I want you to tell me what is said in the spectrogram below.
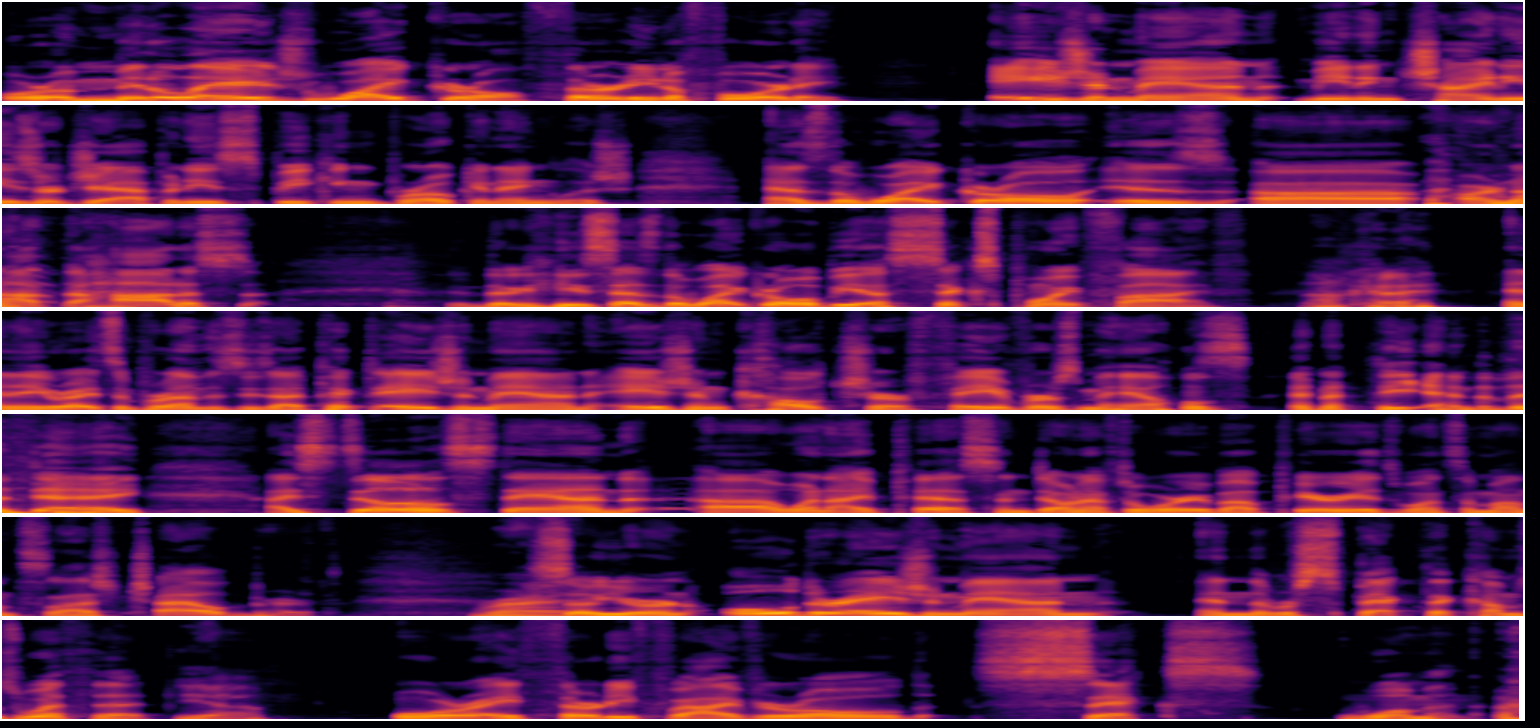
or a middle-aged white girl, 30 to 40? Asian man meaning Chinese or Japanese speaking broken English, as the white girl is uh, are not the hottest. The, he says the white girl will be a 6.5. okay. And he writes in parentheses, I picked Asian man. Asian culture favors males. And at the end of the day, I still stand uh, when I piss and don't have to worry about periods once a month slash childbirth. Right. So you're an older Asian man and the respect that comes with it, yeah. Or a 35 year old six woman.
